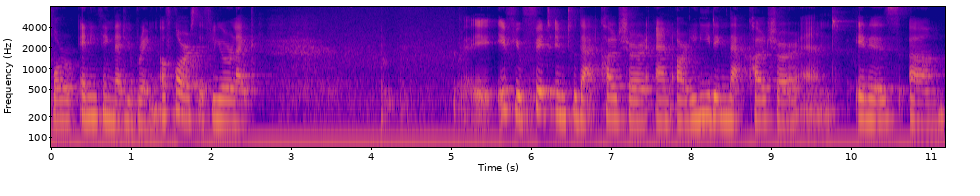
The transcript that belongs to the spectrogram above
for anything that you bring of course if you're like if you fit into that culture and are leading that culture and it is um,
